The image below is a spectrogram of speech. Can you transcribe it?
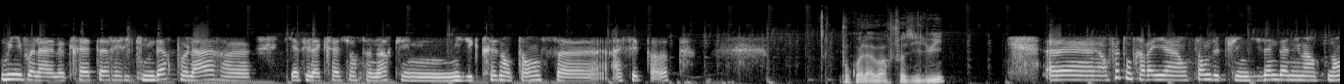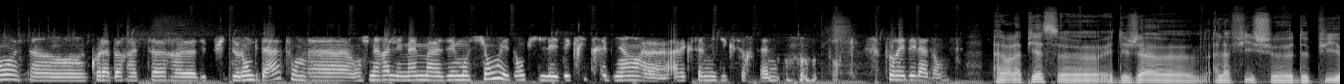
Oui, voilà, le créateur Eric Linder, Polar, qui a fait la création sonore, qui est une musique très intense, euh, assez pop. Pourquoi l'avoir choisi lui? Euh, en fait, on travaille ensemble depuis une dizaine d'années maintenant. C'est un collaborateur euh, depuis de longue date. On a en général les mêmes émotions et donc il les décrit très bien euh, avec sa musique sur scène pour, pour aider la danse. Alors la pièce est déjà à l'affiche depuis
